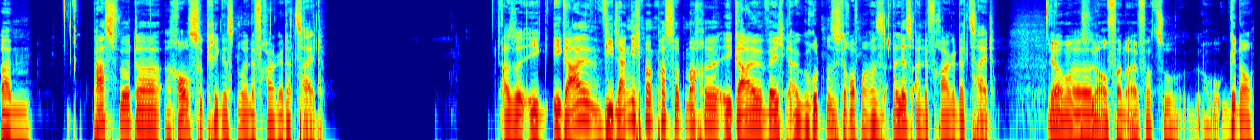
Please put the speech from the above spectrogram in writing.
Ähm, Passwörter rauszukriegen ist nur eine Frage der Zeit. Also e egal, wie lange ich mein Passwort mache, egal welchen Algorithmus ich darauf mache, es ist alles eine Frage der Zeit. Ja, man muss Äh, den Aufwand einfach zu ho Genau.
